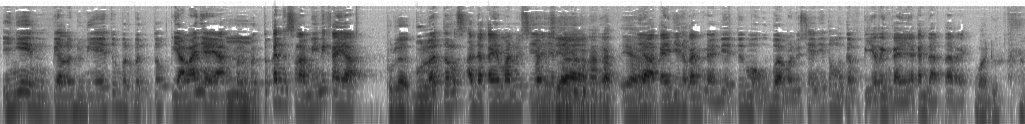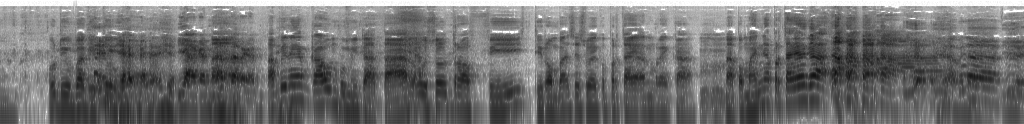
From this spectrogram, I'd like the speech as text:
ingin Piala Dunia itu berbentuk pialanya ya, berbentuk kan selama ini kayak bulat bulat terus ada kayak manusianya Manusia gitu. mengangkat, ya. ya kayak gitu kan nah dia itu mau ubah manusianya itu megang piring kayaknya kan datar ya Waduh. oh diubah gitu iya iya iya kan datar kan Tapi ini kan kaum bumi datar, usul trofi dirombak sesuai kepercayaan mereka. Nah pemainnya percaya nggak?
